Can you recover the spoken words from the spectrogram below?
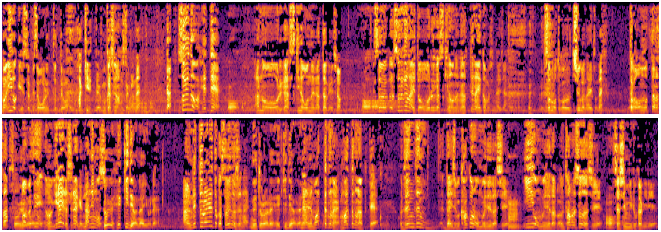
まあいいわけですよ別に。俺にとっては。はっきり言って。昔の話だからね。だからそういうのを経てああ。の俺が好きな女になったわけでしょ。それがそれがないと俺が好きな女になってないかもしれないじゃん。その男のチューがないとねとか思ったらさまあ別に、うんイライラしないけど何も。そういう癖ではないよね。あのネットラレとかそういうのじゃない。ネトラレ癖ではない。な全くない。全くなくて。全然大丈夫。過去の思い出だし、ん。いい思い出だから楽しそうだしうん写真見る限り。うん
